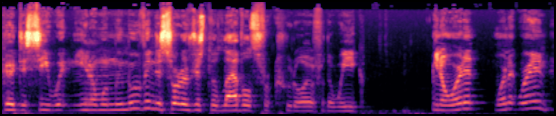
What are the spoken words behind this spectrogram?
good to see. When you know when we move into sort of just the levels for crude oil for the week, you know, we're in, we're in, we're in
